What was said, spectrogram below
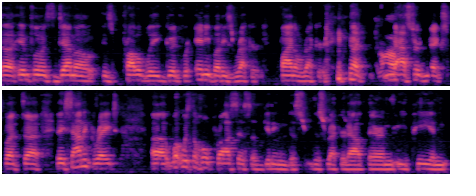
uh, influenced demo is probably good for anybody's record, final record, like Wow. mastered mix. But uh, they sounded great. Uh, what was the whole process of getting this this record out there and EP, and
